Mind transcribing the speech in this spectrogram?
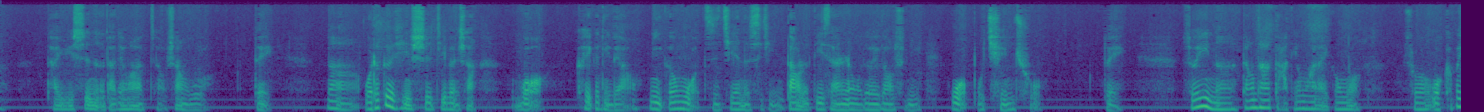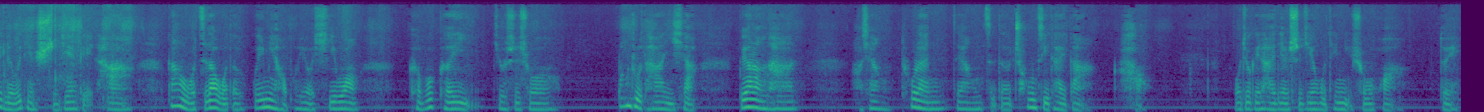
他于是呢打电话找上我，对。那我的个性是基本上我可以跟你聊，你跟我之间的事情，到了第三人我都会告诉你我不清楚，对。所以呢，当他打电话来跟我说，我可不可以留一点时间给他？当然我知道我的闺蜜好朋友希望，可不可以就是说帮助他一下，不要让他好像突然这样子的冲击太大。好，我就给他一点时间，我听你说话。对，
